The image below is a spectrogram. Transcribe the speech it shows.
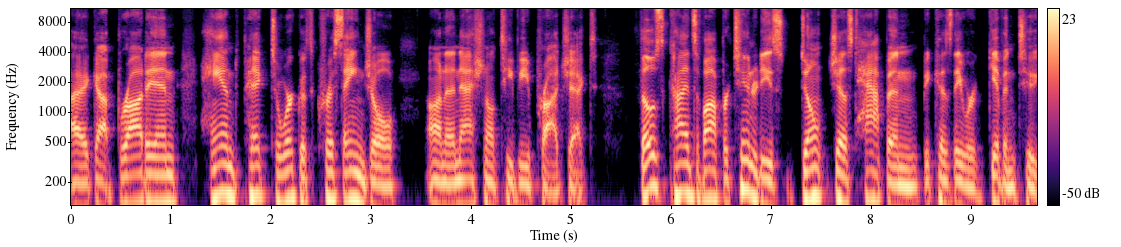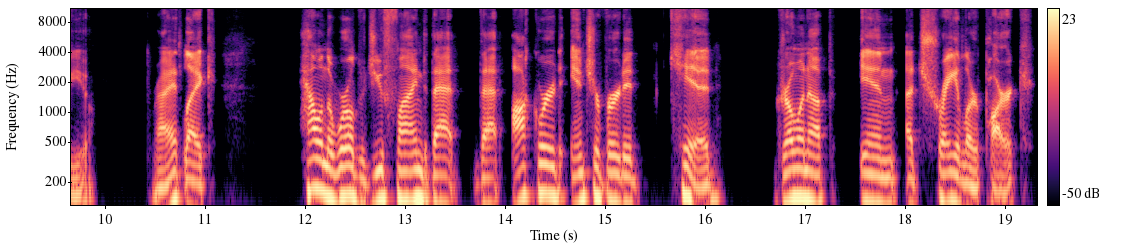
I got brought in, handpicked to work with Criss Angel on a national TV project. Those kinds of opportunities don't just happen because they were given to you, right? Like, how in the world would you find that that awkward introverted kid growing up in a trailer park?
